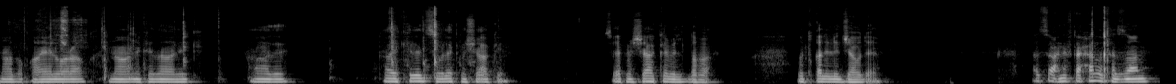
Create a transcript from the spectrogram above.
هنا بقايا الورق هنا كذلك. هذا هاي كلها تسوي لك مشاكل. تسوي لك مشاكل بالطبع. وتقلل الجودة. هسه راح نفتح هذا الخزان.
